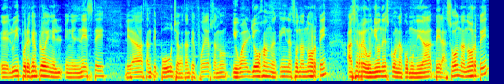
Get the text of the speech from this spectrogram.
Eh, Luis, por ejemplo, en el, en el Neste le da bastante puncha, bastante fuerza, ¿no? Igual Johan aquí en la zona norte hace reuniones con la comunidad de la zona norte,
